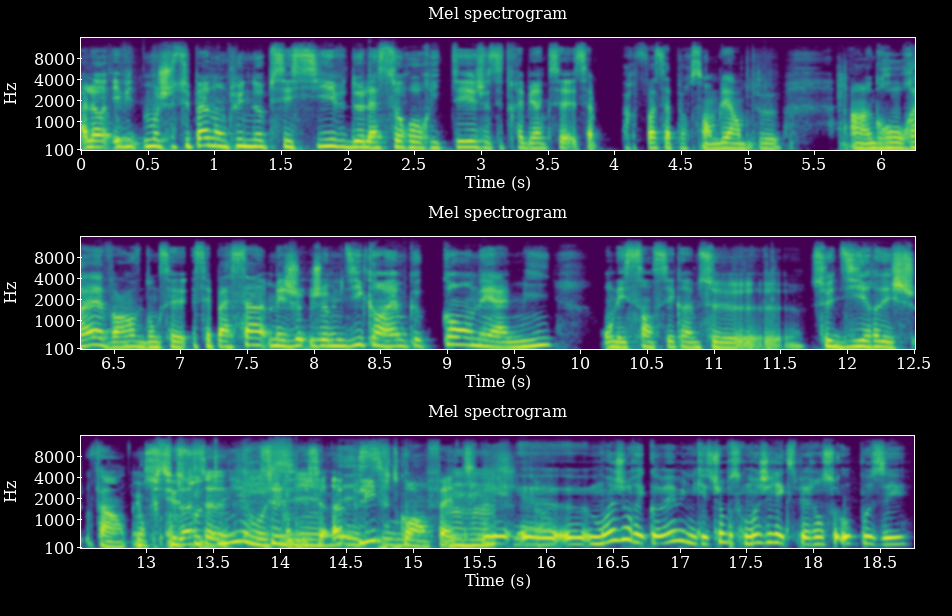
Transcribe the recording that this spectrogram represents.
Alors, évidemment, moi, je suis pas non plus une obsessive de la sororité. Je sais très bien que ça, parfois, ça peut ressembler un peu à un gros rêve. Hein, donc, c'est pas ça. Mais je, je me dis quand même que quand on est amis, on est censé quand même se, se dire des choses. Enfin, on, on se doit soutenir se, aussi. se uplift, quoi, en fait. Mhm. Mais euh, euh, moi, j'aurais quand même une question, parce que moi, j'ai l'expérience opposée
